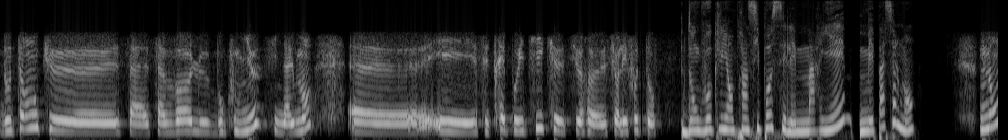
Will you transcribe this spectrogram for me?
D'autant que ça, ça, vole beaucoup mieux finalement et c'est très poétique sur sur les photos. Donc vos clients principaux, c'est les mariés, mais pas seulement. Non,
